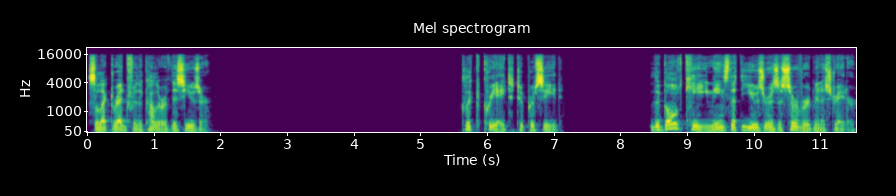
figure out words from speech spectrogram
Select red for the color of this user. Click Create to proceed. The gold key means that the user is a server administrator,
